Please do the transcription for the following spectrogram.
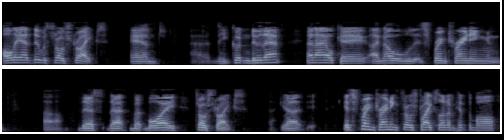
All he had to do was throw strikes, and uh, he couldn't do that. And I okay, I know it's spring training and uh, this that, but boy, throw strikes. Uh, it's spring training, throw strikes, let him hit the ball,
